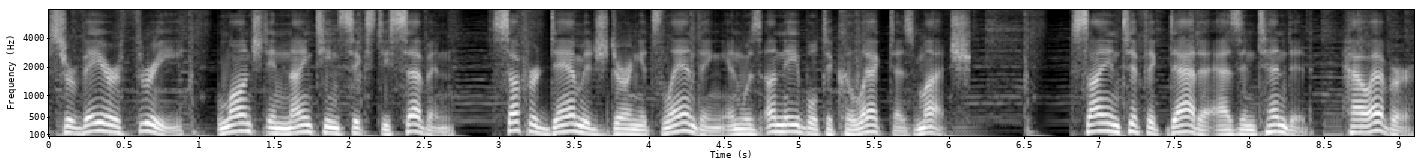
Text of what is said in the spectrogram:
Surveyor 3, launched in 1967, suffered damage during its landing and was unable to collect as much scientific data as intended. However,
